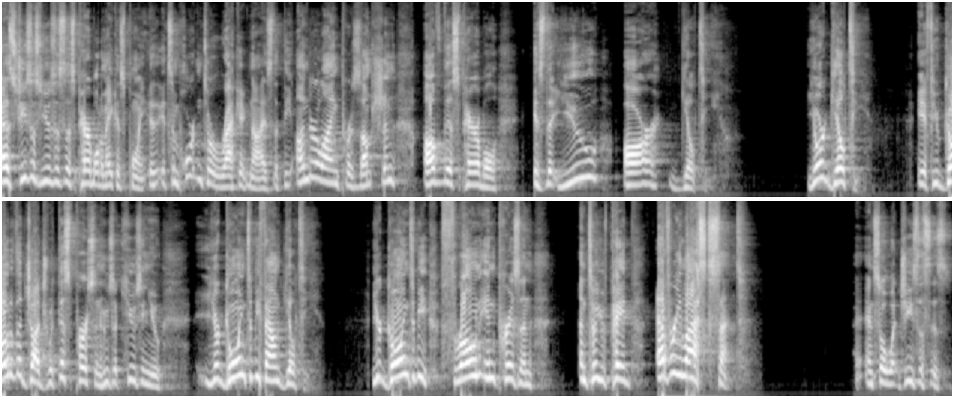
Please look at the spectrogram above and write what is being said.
as Jesus uses this parable to make his point, it's important to recognize that the underlying presumption of this parable is that you are guilty. You're guilty if you go to the judge with this person who's accusing you, you're going to be found guilty. You're going to be thrown in prison until you've paid every last cent. And so, what Jesus is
